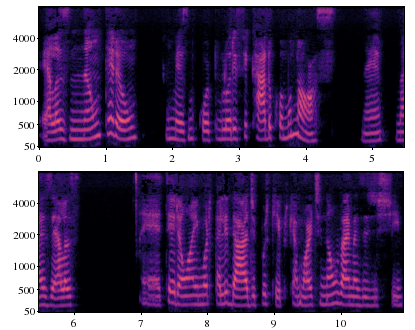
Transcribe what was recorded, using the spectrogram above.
Elas não terão o mesmo corpo glorificado como nós né? Mas elas é, terão a imortalidade, por quê? Porque a morte não vai mais existir.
